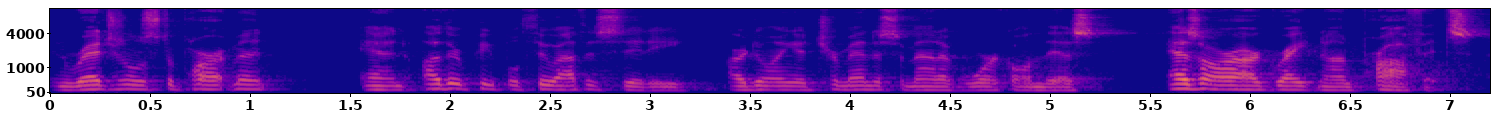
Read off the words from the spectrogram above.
in Reginald's department, and other people throughout the city are doing a tremendous amount of work on this, as are our great nonprofits.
